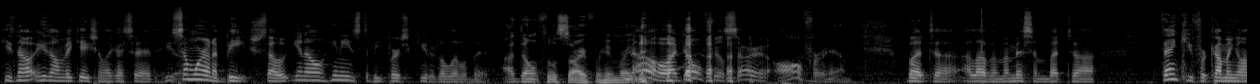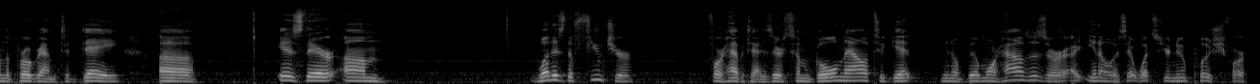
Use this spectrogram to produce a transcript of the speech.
he's not. He's on vacation, like I said. He's somewhere on a beach, so you know he needs to be persecuted a little bit. I don't feel sorry for him right now. No, I don't feel sorry at all for him. But uh, I love him. I miss him. But uh, thank you for coming on the program today. Uh, is there, um, what is the future for Habitat? Is there some goal now to get, you know, build more houses? Or, uh, you know, is it, what's your new push for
